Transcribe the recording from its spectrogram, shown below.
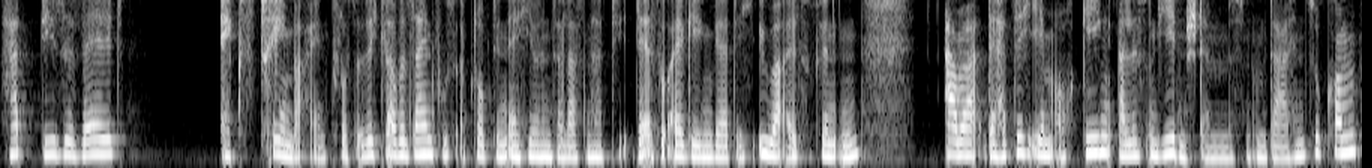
hat diese Welt extrem beeinflusst. Also ich glaube, sein Fußabdruck, den er hier hinterlassen hat, der ist so allgegenwärtig, überall zu finden. Aber der hat sich eben auch gegen alles und jeden stemmen müssen, um dahin zu kommen,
